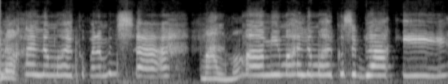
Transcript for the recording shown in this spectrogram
Anak. mahal na mahal ko pa naman siya. Mahal mo? Mami, mahal na mahal ko si Blackie.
